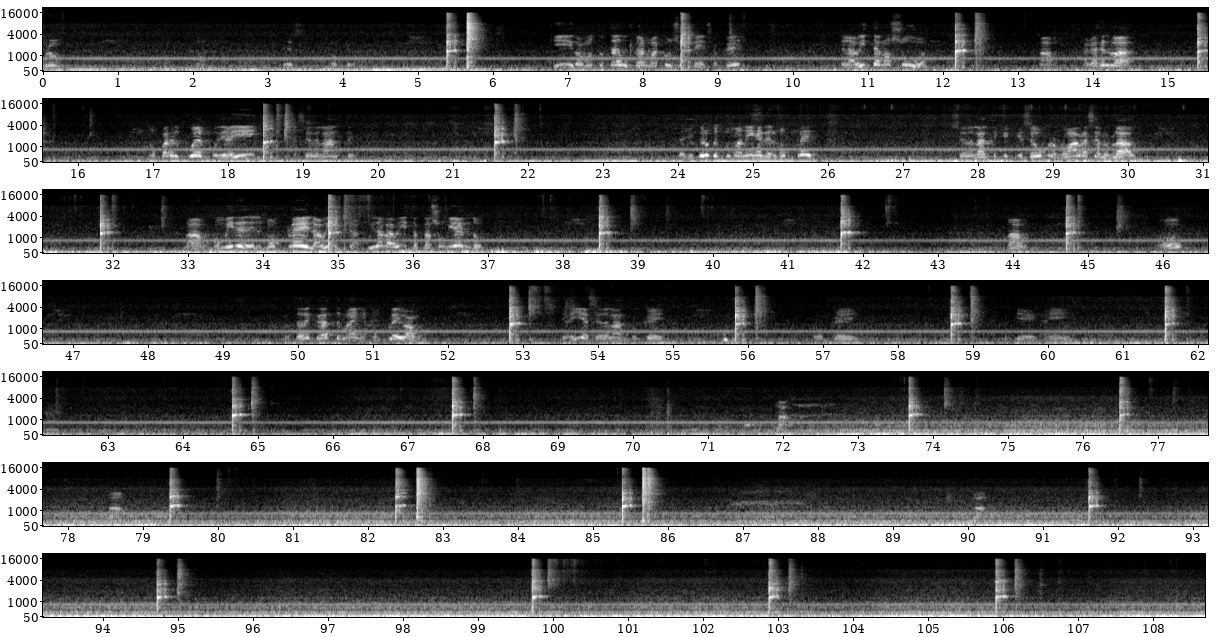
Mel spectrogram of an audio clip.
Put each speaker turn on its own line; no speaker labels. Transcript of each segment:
No. Es, ok. Aquí vamos a tratar de buscar más consistencia, ¿ok? Que la vista no suba. Vamos, agarre el bar. No para el cuerpo, de ahí hacia adelante. Yo quiero que tú manejes del home plate hacia adelante, que, que ese hombro no abra hacia los lados. Vamos, no mire el home play, la vista, cuida la vista, está subiendo. Vamos. Oh. Trata de quedarte más en el home play, vamos. De ahí hacia adelante, ok. Ok. Bien, ahí. Vamos. Vamos. Vamos.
